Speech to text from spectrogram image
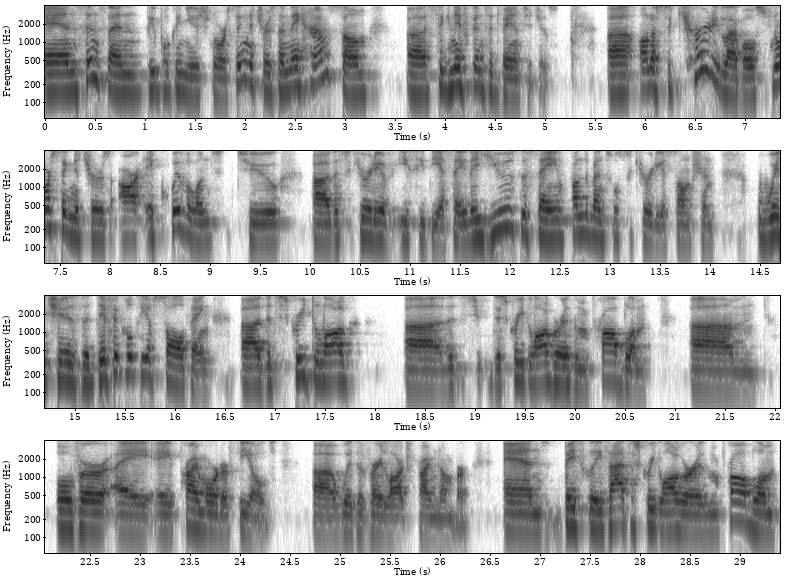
And since then, people can use Schnorr signatures, and they have some uh, significant advantages. Uh, on a security level, Schnorr signatures are equivalent to uh, the security of ECDSA. They use the same fundamental security assumption, which is the difficulty of solving uh, the discrete log, uh, the discrete logarithm problem um, over a, a prime order field uh, with a very large prime number. And basically, that discrete logarithm problem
